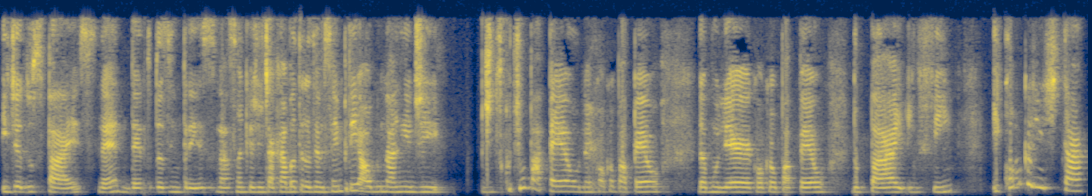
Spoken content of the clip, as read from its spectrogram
e Dia dos Pais, né, dentro das empresas, na ação que a gente acaba trazendo sempre algo na linha de de discutir o papel, né? Qual é o papel da mulher, qual é o papel do pai, enfim. E como que a gente está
